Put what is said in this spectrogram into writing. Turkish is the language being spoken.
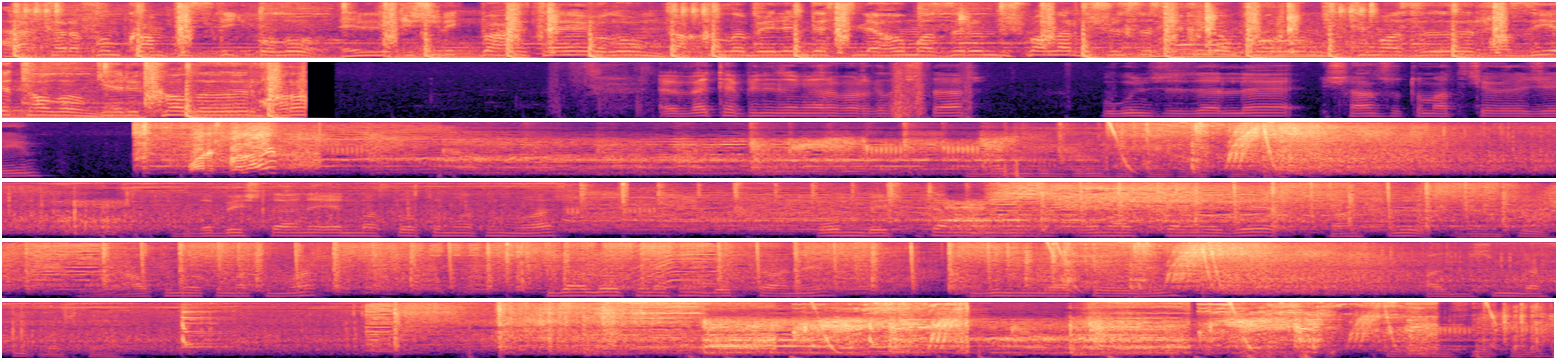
Her tarafım kan pislik dolu 50 kişilik bir haritaya yolum Takılı belimde silahım hazırım Düşmanlar düşünsün sıkıyorum korun Gitim hazır Vaziyet alın Geri kalır Para Evet hepinize merhaba arkadaşlar. Bugün sizlerle şans otomatı çevireceğim. Konuşma lan. Bu benim bildirim sesi arkadaşlar. Burada 5 tane elmaslı otomatım var. 15 bir tane bir- 16 tane de şanslı yani şey e, altın otomatım var. Silahlı otomatım 4 tane. Bugün bunları çevireceğim. Hadi bismillah deyip başlayalım. Şöyle bir şey yapalım.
